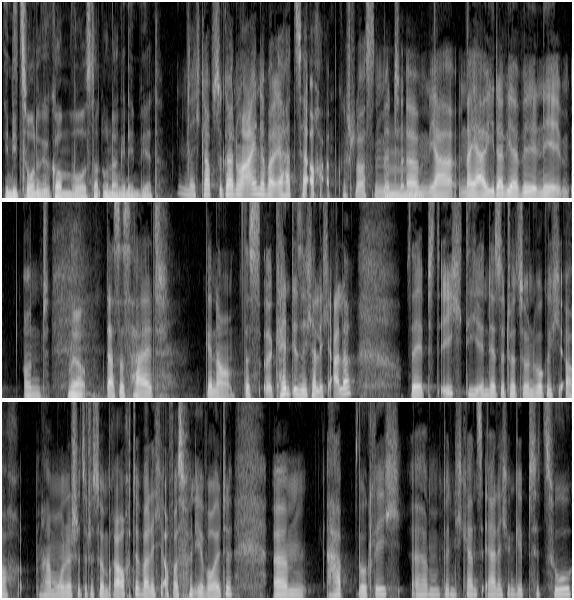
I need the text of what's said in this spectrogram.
in die Zone gekommen, wo es dann unangenehm wird. Ich glaube sogar nur eine, weil er hat es ja auch abgeschlossen mit, mhm. ähm, ja, naja, jeder wie er will. Nee, und ja. das ist halt, genau, das äh, kennt ihr sicherlich alle. Selbst ich, die in der Situation wirklich auch eine harmonische Situation brauchte, weil ich auch was von ihr wollte, ähm, habe wirklich, ähm, bin ich ganz ehrlich und gebe es ihr zu,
